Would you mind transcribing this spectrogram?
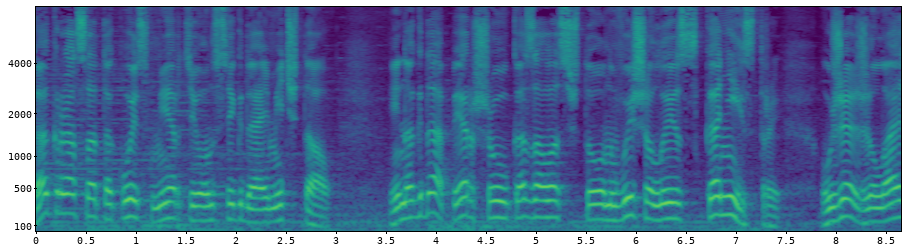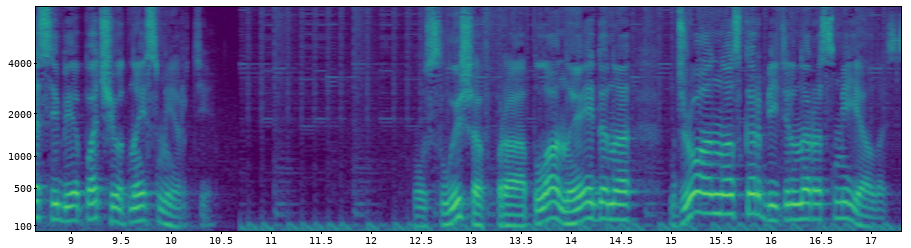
Как раз о такой смерти он всегда и мечтал. Иногда Першоу казалось, что он вышел из канистры, уже желая себе почетной смерти. Услышав про план Эйдена, Джоанна оскорбительно рассмеялась.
